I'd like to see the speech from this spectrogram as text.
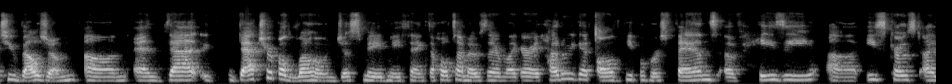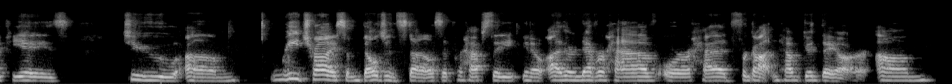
to Belgium, um, and that that trip alone just made me think. The whole time I was there, I'm like, all right, how do we get all the people who are fans of hazy uh, East Coast IPAs to um, retry some Belgian styles that perhaps they, you know, either never have or had forgotten how good they are. Um,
